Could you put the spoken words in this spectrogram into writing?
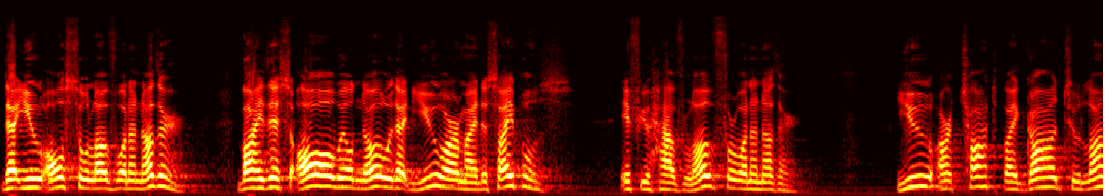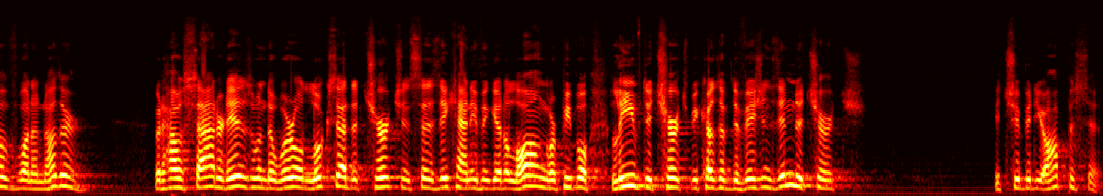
that you also love one another. By this all will know that you are my disciples, if you have love for one another. You are taught by God to love one another. But how sad it is when the world looks at the church and says they can't even get along, or people leave the church because of divisions in the church. It should be the opposite.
